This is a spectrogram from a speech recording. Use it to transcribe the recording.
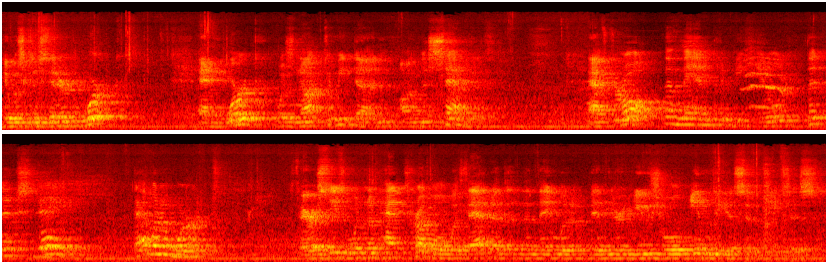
It was considered work, and work was not to be done on the Sabbath. After all, the man could be healed the next day. That would have worked. Pharisees wouldn't have had trouble with that other than they would have been their usual envious of Jesus.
